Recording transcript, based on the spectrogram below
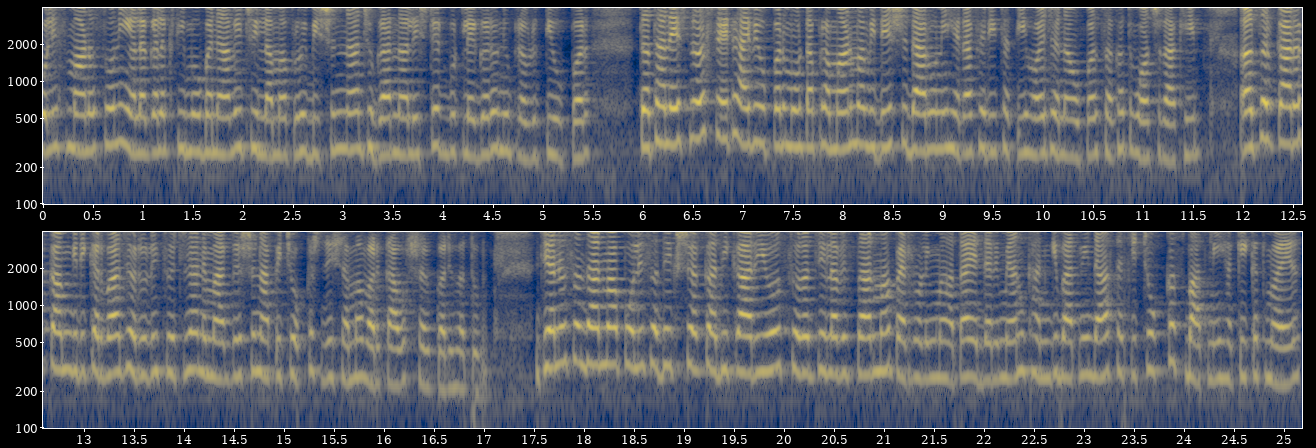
પોલીસ માણસોની અલગ અલગ ટીમો બનાવી જિલ્લામાં પ્રોહિબિશનના જુગારના લિસ્ટેડ બુટલેગરોની પ્રવૃત્તિ ઉપર તથા નેશનલ સ્ટેટ હાઈવે ઉપર મોટા પ્રમાણમાં વિદેશી દારૂની હેરાફેરી થતી હોય, જેના ઉપર સખત વોચ રાખી અસરકારક કામગીરી કરવા જરૂરી સૂચના અને માર્ગદર્શન આપી ચોક્કસ દિશામાં વર્કઆઉટ શરૂ કર્યું હતું. જે અનુસંધાનમાં પોલીસ અધિક્ષક અધિકારીઓ સુરત જિલ્લા વિસ્તારમાં પેટ્રોલિંગમાં હતા. એ દરમિયાન ખાનગી બાતમીદાર થકી ચોક્કસ બાતમી હકીકત મળેલ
